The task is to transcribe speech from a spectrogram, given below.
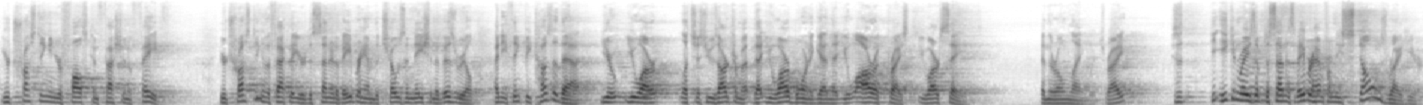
You're trusting in your false confession of faith. You're trusting in the fact that you're a descendant of Abraham, the chosen nation of Israel. And you think because of that, you you are, let's just use our term, that you are born again, that you are a Christ, you are saved in their own language, right? He says, he, he can raise up descendants of Abraham from these stones right here.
